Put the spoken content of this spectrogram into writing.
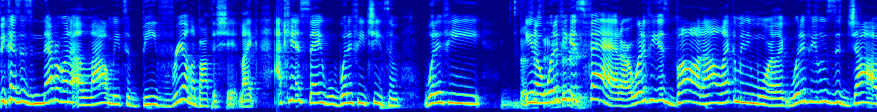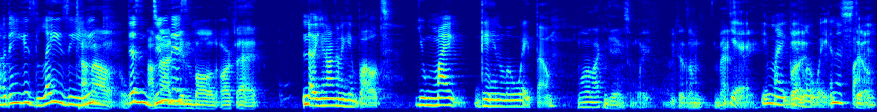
because it's never going to allow me to be real about the shit. Like I can't say, well, what if he cheats him? What if he That's you know, what if he gets fat or what if he gets bald and I don't like him anymore? Like, what if he loses a job but then he gets lazy and he out. doesn't I'm do not this? getting bald or fat. no, you're not gonna get bald. You might gain a little weight though. Well, I can gain some weight because I'm mad Yeah, skinny. you might But gain a little weight, and that's still. fine.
